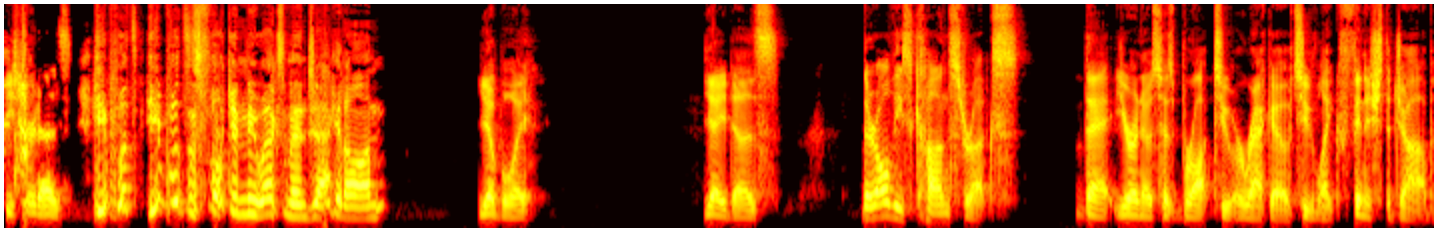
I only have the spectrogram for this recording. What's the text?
He sure does. he puts he puts his fucking new X Men jacket on. Yeah, boy. Yeah, he does. There are all these constructs that Uranos has brought to Arakko to like finish the job.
